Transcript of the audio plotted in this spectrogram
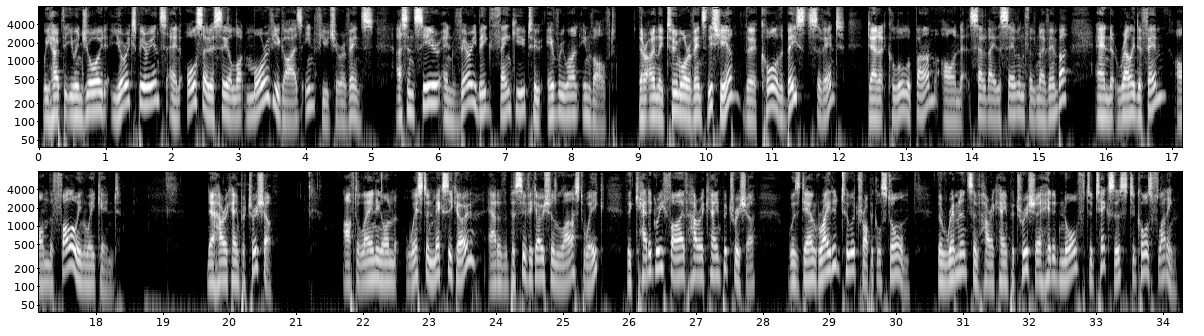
We hope that you enjoyed your experience and also to see a lot more of you guys in future events. A sincere and very big thank you to everyone involved. There are only two more events this year the Call of the Beasts event down at Kalula Farm on Saturday, the 7th of November, and Rally de Femme on the following weekend. Now, Hurricane Patricia. After landing on western Mexico out of the Pacific Ocean last week, the Category 5 Hurricane Patricia was downgraded to a tropical storm. The remnants of Hurricane Patricia headed north to Texas to cause flooding.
